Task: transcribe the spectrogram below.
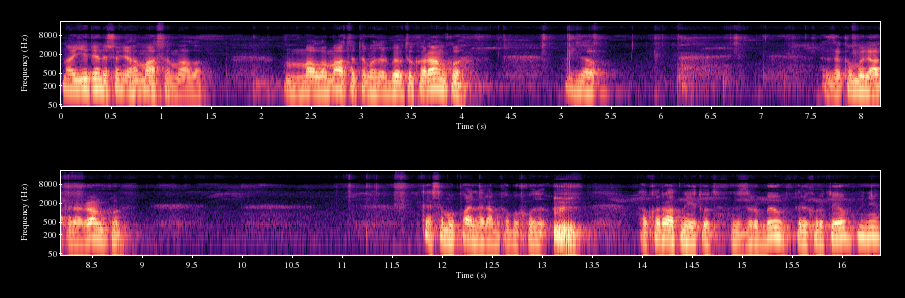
Ну, єдине, що в нього маса мало. Мало маси, тому зробив таку рамку. Взяв з акумулятора рамку. Така самопальна рамка, походу. Акуратно її тут зробив, прикрутив мені.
